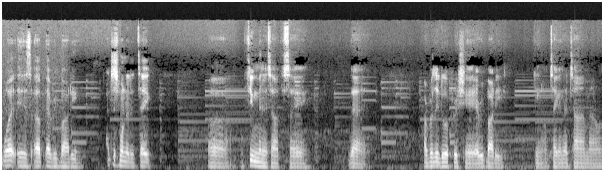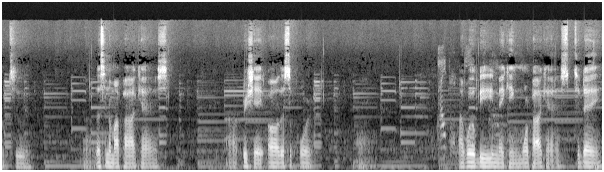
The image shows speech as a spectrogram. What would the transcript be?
What is up, everybody? I just wanted to take uh, a few minutes out to say that I really do appreciate everybody, you know, taking their time out to uh, listen to my podcast. I appreciate all the support. Uh, I will be making more podcasts. Today,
